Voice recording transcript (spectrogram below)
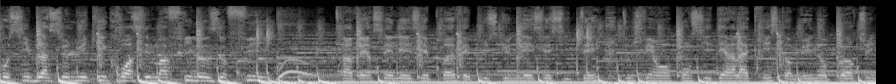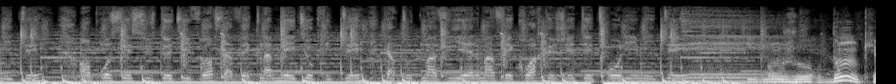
possible à celui qui croit, c'est ma philosophie. Traverser les épreuves est plus qu'une nécessité. Tout je on considère la crise comme une opportunité. En processus de divorce avec la médiocrité. Car toute ma vie, elle m'a fait croire que j'étais trop limité. Bonjour. Donc,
